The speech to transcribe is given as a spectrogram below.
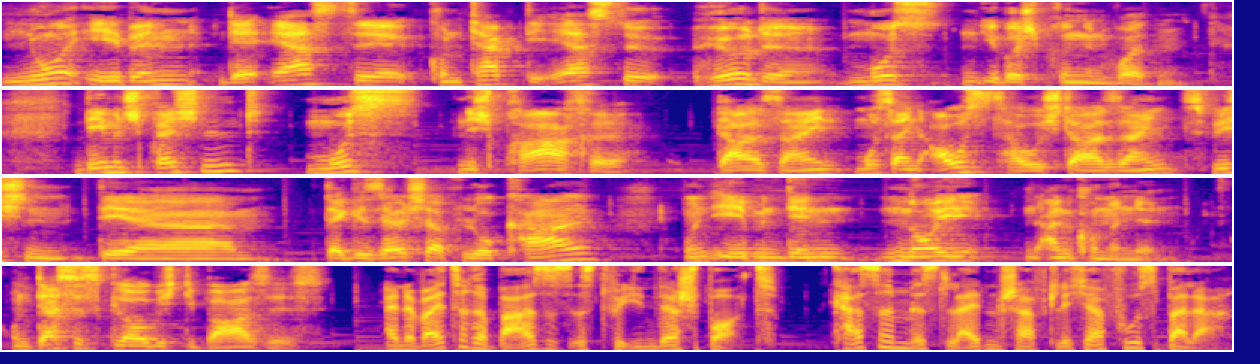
Nur eben der erste Kontakt, die erste Hürde muss überspringen worden. Dementsprechend muss eine Sprache da sein, muss ein Austausch da sein zwischen der, der Gesellschaft lokal und eben den neu Ankommenden. Und das ist, glaube ich, die Basis. Eine weitere Basis ist für ihn der Sport. Kassem ist leidenschaftlicher Fußballer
